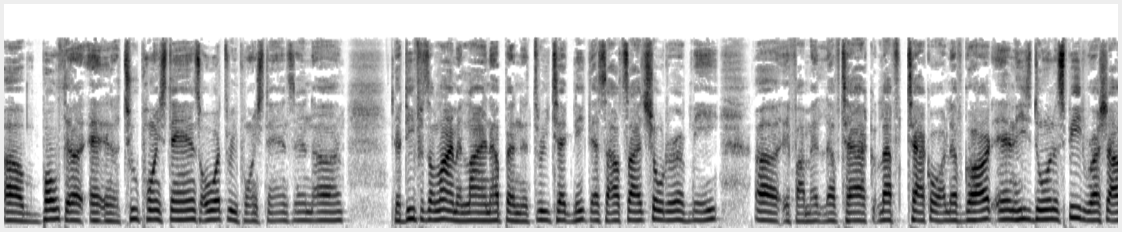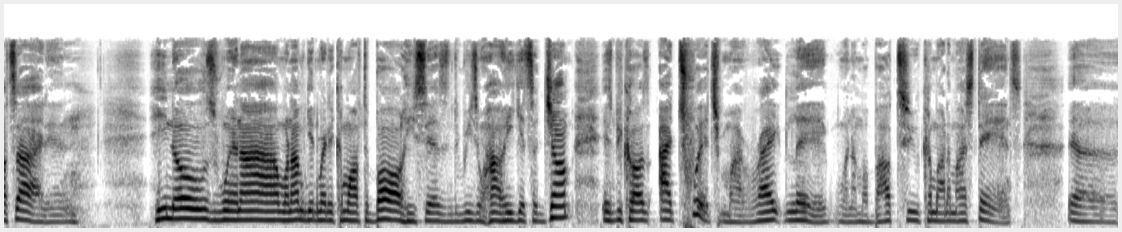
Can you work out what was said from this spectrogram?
uh, both uh, in a two point stance or a three point stance. And uh, the defensive lineman line up in the three technique. That's outside shoulder of me. Uh, if I'm at left tackle, left tackle or left guard, and he's doing a speed rush outside, and he knows when I when I'm getting ready to come off the ball. He says the reason how he gets a jump is because I twitch my right leg when I'm about to come out of my stance uh,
